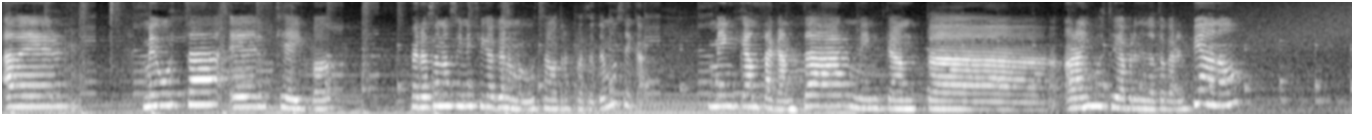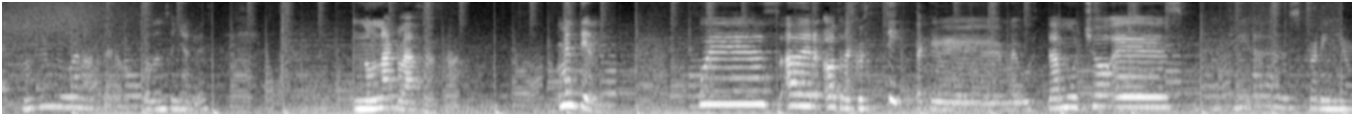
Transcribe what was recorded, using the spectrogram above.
A ver, me gusta el K-pop, pero eso no significa que no me gustan otras clases de música. Me encanta cantar, me encanta... Ahora mismo estoy aprendiendo a tocar el piano. No soy muy buena, pero puedo enseñarles. No una clase, o sea... ¿Me entienden? Pues, a ver, otra cosita que mucho es... ¿Qué es, cariño?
